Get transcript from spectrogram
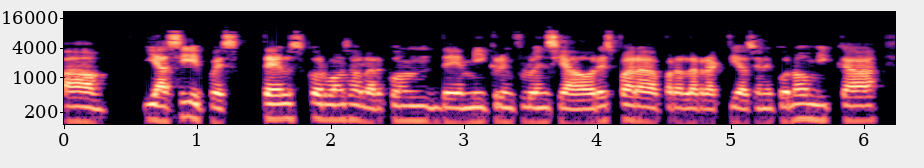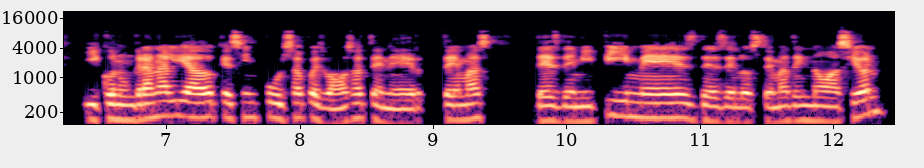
Ah, y así, pues, Telscore vamos a hablar con, de microinfluenciadores para, para la reactivación económica y con un gran aliado que es Impulsa, pues vamos a tener temas desde mi pymes, desde los temas de innovación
